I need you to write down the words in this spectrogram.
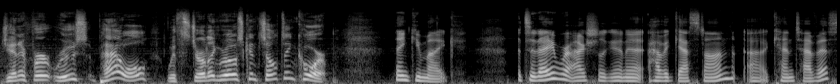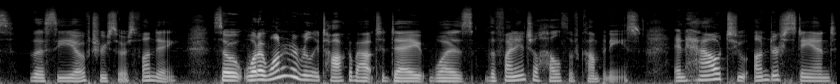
Jennifer Roos Powell with Sterling Rose Consulting Corp. Thank you, Mike. Today we're actually going to have a guest on, uh, Ken Tevis the CEO of TrueSource Funding. So, what I wanted to really talk about today was the financial health of companies and how to understand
